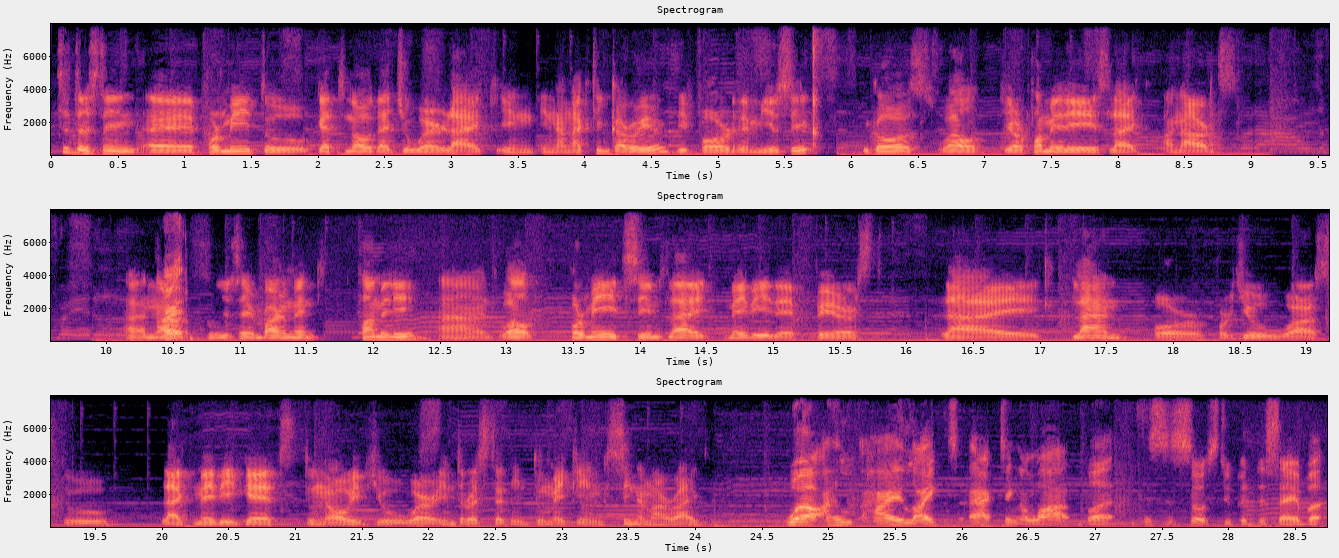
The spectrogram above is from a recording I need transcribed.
It's interesting uh, for me to get to know that you were like in, in an acting career before the music because well your family is like an arts an art right. environment family and well for me it seems like maybe the first like plan for for you was to like maybe get to know if you were interested into making cinema, right? Well, I I liked acting a lot, but this is so stupid to say, but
